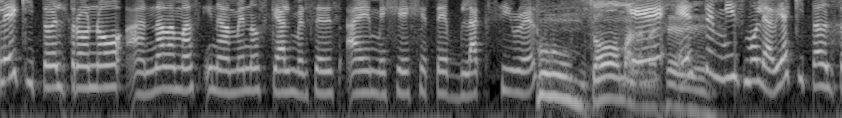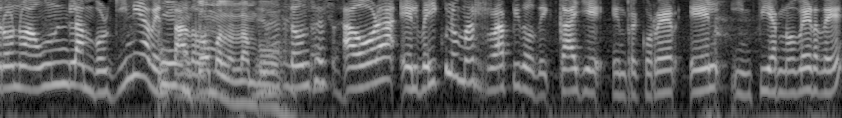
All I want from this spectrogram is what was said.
le quitó el trono a nada más y nada menos que al Mercedes AMG GT Black Series. ¡Pum! Toma la Que Mercedes. este mismo le había quitado el trono a un Lamborghini ¡Pum! aventado. Toma la Lambo. Entonces, ahora el vehículo más rápido de calle en recorrer el infierno verde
